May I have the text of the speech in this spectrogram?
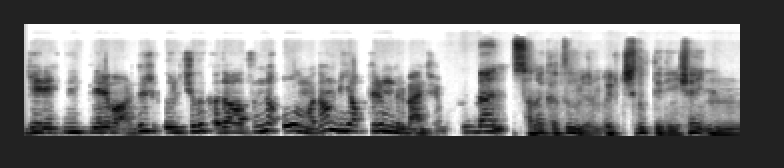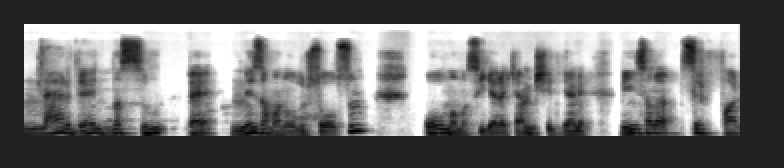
gereklilikleri vardır. Irkçılık adı altında olmadan bir yaptırımdır bence bu. Ben sana katılmıyorum. Irkçılık dediğin şey nerede, nasıl ve ne zaman olursa olsun olmaması gereken bir şeydir. Yani bir insana sırf far,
